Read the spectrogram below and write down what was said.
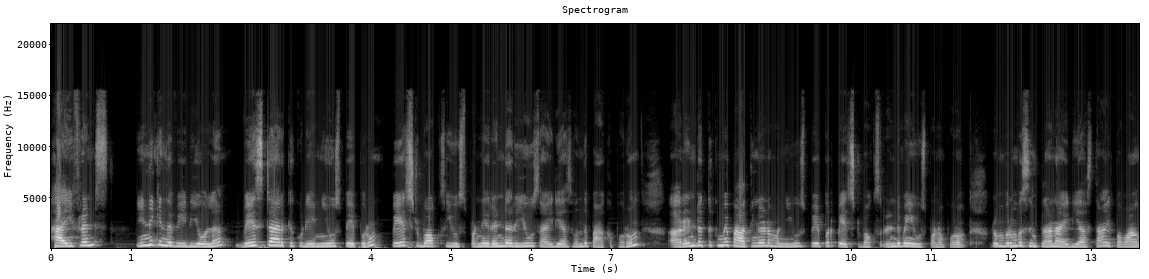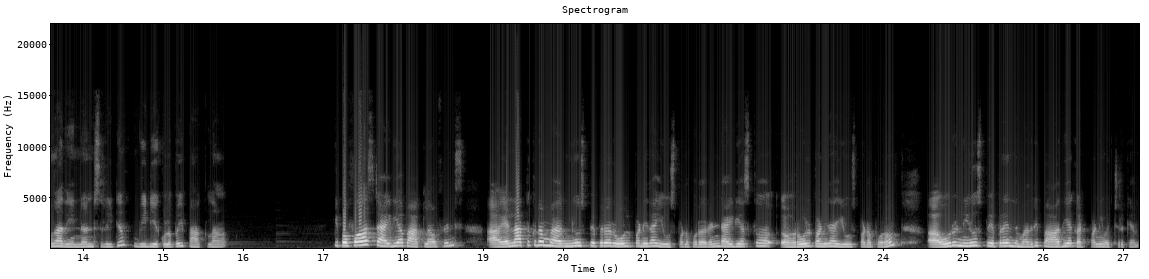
ஹாய் ஃப்ரெண்ட்ஸ் இன்றைக்கி இந்த வீடியோவில் வேஸ்ட்டாக இருக்கக்கூடிய நியூஸ் பேப்பரும் பேஸ்ட் பாக்ஸ் யூஸ் பண்ணி ரெண்டு ரியூஸ் ஐடியாஸ் வந்து பார்க்க போகிறோம் ரெண்டுத்துக்குமே பார்த்திங்கன்னா நம்ம நியூஸ் பேப்பர் பேஸ்ட் பாக்ஸ் ரெண்டுமே யூஸ் பண்ண போகிறோம் ரொம்ப ரொம்ப சிம்பிளான ஐடியாஸ் தான். இப்போ வாங்க அது என்னன்னு சொல்லிட்டு வீடியோக்குள்ளே போய் பார்க்கலாம். இப்போ ஃபர்ஸ்ட் ஐடியா பார்க்கலாம் ஃப்ரெண்ட்ஸ் எல்லாத்துக்கும் நம்ம நியூஸ் பேப்பரை ரோல் பண்ணி தான் யூஸ் பண்ண போகிறோம் ரெண்டு ஐடியாஸ்க்கு ரோல் பண்ணி தான் யூஸ் பண்ண போகிறோம் ஒரு நியூஸ் பேப்பரை இந்த மாதிரி பாதியாக கட் பண்ணி வச்சுருக்கேன்.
